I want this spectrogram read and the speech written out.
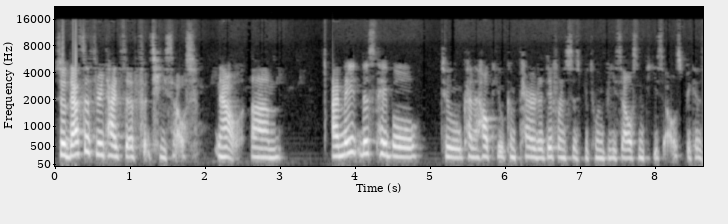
So that's the three types of T cells. Now, um, I made this table to kind of help you compare the differences between B cells and T cells because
